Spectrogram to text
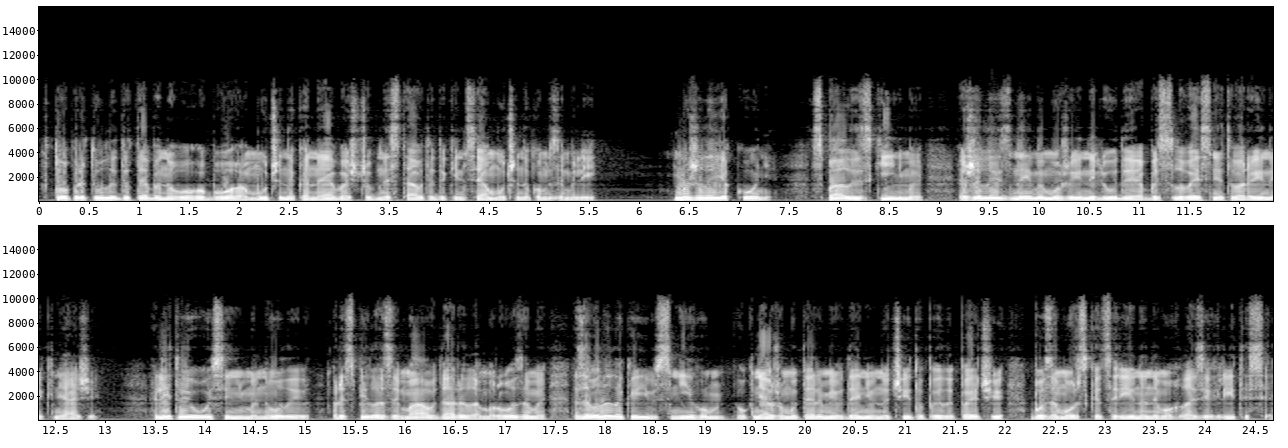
хто притулить до тебе нового Бога, мученика неба, щоб не ставити до кінця мучеником землі? Ми жили, як коні, спали з кіньми, жили з ними, може, і не люди, а безсловесні тварини, княжі. Літо і осінь минули, приспіла зима, вдарила морозами, завалила Київ снігом, у княжому термі вдень і вночі топили печі, бо заморська царівна не могла зігрітися.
